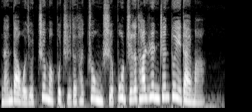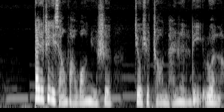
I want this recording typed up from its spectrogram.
难道我就这么不值得他重视，不值得他认真对待吗？带着这个想法，王女士就去找男人理论了。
